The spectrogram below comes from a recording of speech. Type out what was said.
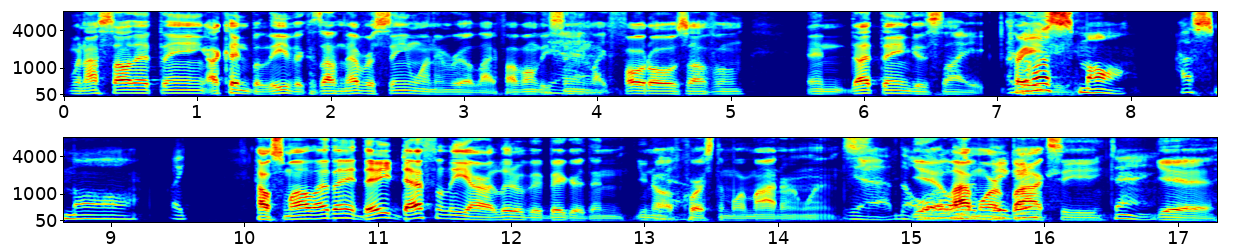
when I saw that thing, I couldn't believe it because I've never seen one in real life. I've only Yeah. seen like photos of them. And that thing is like crazy. How crazy. small? How small? How small are they? They definitely are a little bit bigger than, you know, of course, the more modern ones. Yeah, the yeah, a lot more bigger? boxy. dang. Yeah.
